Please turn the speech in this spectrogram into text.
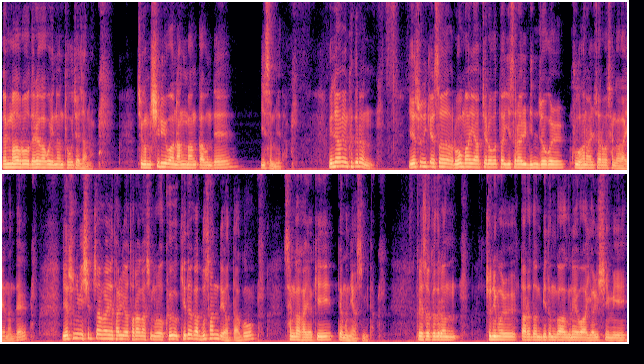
엠마오로 내려가고 있는 두 제자는 지금 시리와 낭만 가운데 있습니다. 왜냐하면 그들은 예수님께서 로마의 압제로부터 이스라엘 민족을 구원할 자로 생각하였는데 예수님이 십자가에 달려 돌아가심으로 그 기대가 무산되었다고 생각하였기 때문이었습니다. 그래서 그들은 주님을 따르던 믿음과 은혜와 열심이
